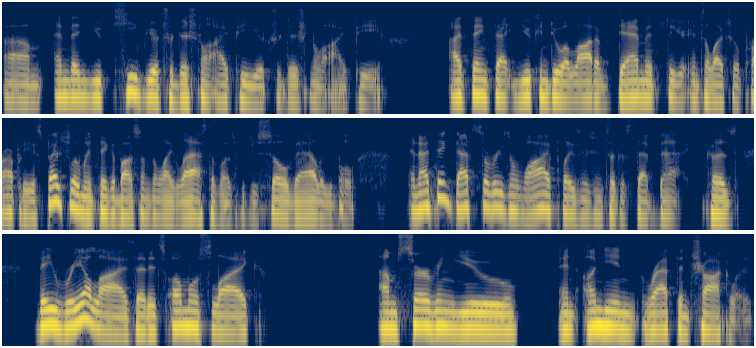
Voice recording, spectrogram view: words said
Um, and then you keep your traditional IP, your traditional IP. I think that you can do a lot of damage to your intellectual property, especially when think about something like Last of Us, which is so valuable. And I think that's the reason why PlayStation took a step back because they realized that it's almost like I'm serving you an onion wrapped in chocolate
